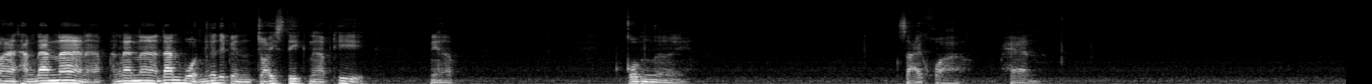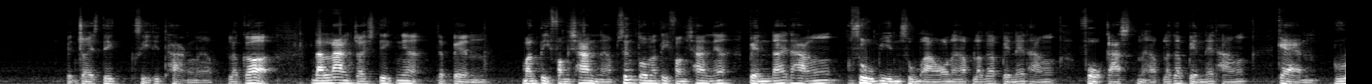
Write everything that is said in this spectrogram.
มาทางด้านหน้านะครับ ทางด้านหน้าด้านบนนี่ก็จะเป็นจอยสติ๊กนะครับที่เนี่ยครับก้มเงย ซ้ายขวา pan เป็นจอยสติ๊กสี่ทิศทางนะครับ แล้วก็ด้านล่างจอยสติ๊กเนี่ยจะเป็น multi-function นะครับ ซึ่งตัว multi-function เนี่ยเป็นได้ทั้ง zoom in zoom out นะครับ แล้วก็เป็นได้ทั้งโฟกัสนะครับ แล้วก็เป็นได้ทั้ง แกน roll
